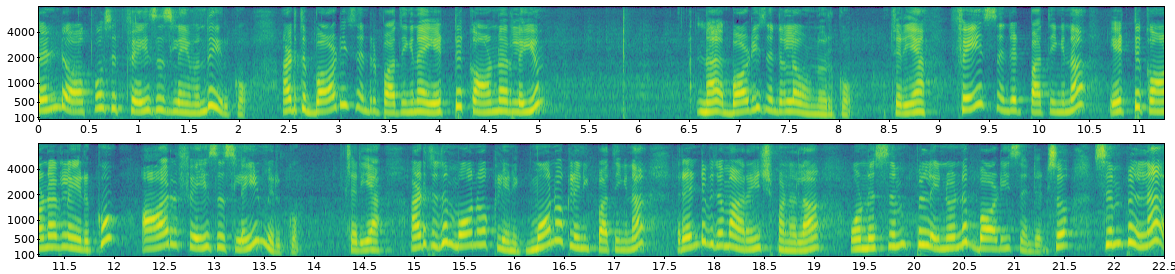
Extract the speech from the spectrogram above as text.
ரெண்டு ஆப்போசிட் ஃபேஸஸ்லேயும் வந்து இருக்கும். அடுத்து பாடி சென்டர் பார்த்தீங்கன்னா எட்டு கார்னர்லேயும் ந பாடி சென்டரில் ஒன்று இருக்கும். சரியா? ஃபேஸ் சென்டர் பார்த்தீங்கன்னா எட்டு கார்னர்லையும் இருக்கும். ஆறு ஃபேஸஸ்லேயும் இருக்கும். சரியா? அடுத்தது மோனோ கிளினிக் மோனோ கிளினிக் பார்த்தீங்கன்னா ரெண்டு விதமாக அரேஞ்ச் பண்ணலாம். ஒன்று சிம்பிள் இன்னொன்று பாடி சென்டர் ஸோ சிம்பிள்னால்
